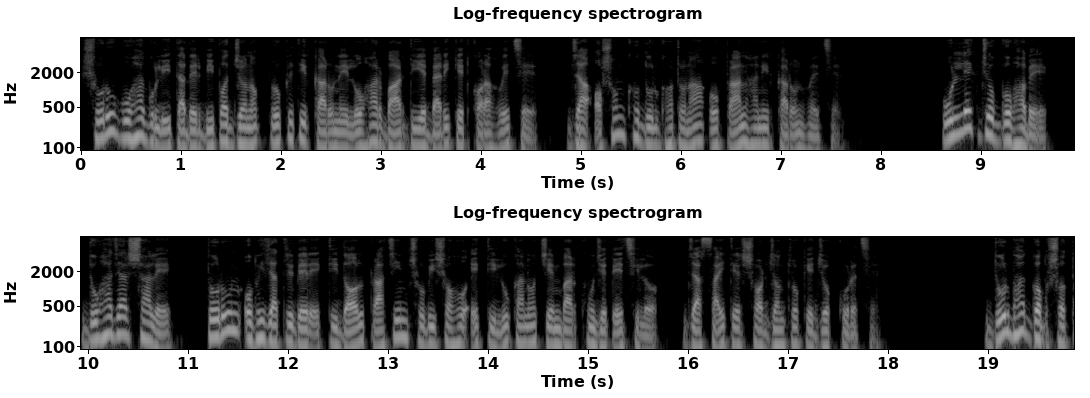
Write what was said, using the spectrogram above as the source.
সরু গুহাগুলি তাদের বিপজ্জনক প্রকৃতির কারণে লোহার বার দিয়ে ব্যারিকেড করা হয়েছে, যা অসংখ্য দুর্ঘটনা ও প্রাণহানির কারণ হয়েছে। উল্লেখযোগ্যভাবে দু সালে, তরুণ অভিযাত্রীদের একটি দল প্রাচীন ছবিসহ একটি লুকানো চেম্বার খুঁজে পেয়েছিল, যা সাইটের ষড়যন্ত্রকে যোগ করেছে। দুর্ভাগ্যবশত,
